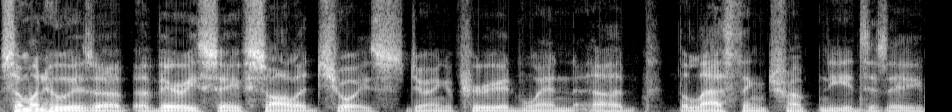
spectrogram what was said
someone who is a, a, very safe, solid choice during a period when uh, the last thing Trump needs is a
